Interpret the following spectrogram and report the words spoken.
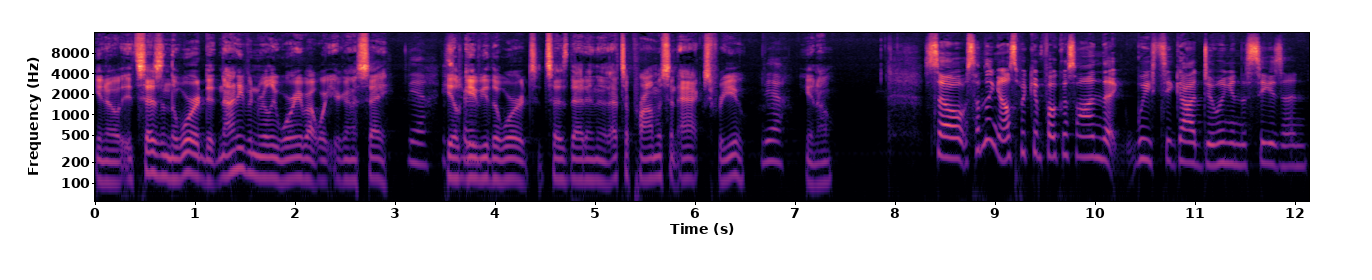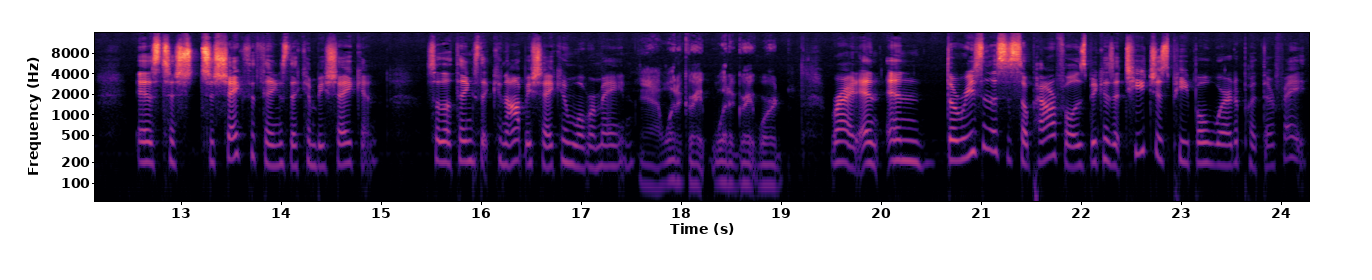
You know, it says in the Word that not even really worry about what you're going to say. yeah, He'll true. give you the words. It says that in there. That's a promise in Acts for you. yeah. You know. So something else we can focus on that we see God doing in the season is to sh- to shake the things that can be shaken. So the things that cannot be shaken will remain. Yeah. What a great what a great word. Right. And and the reason this is so powerful is because it teaches people where to put their faith.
